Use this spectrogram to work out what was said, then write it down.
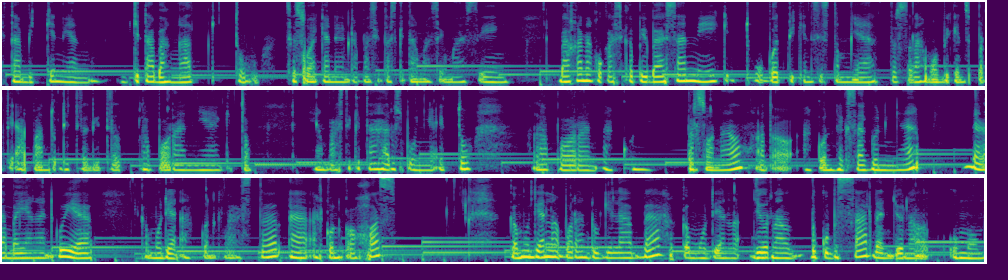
Kita bikin yang kita banget sesuaikan dengan kapasitas kita masing-masing. Bahkan aku kasih kebebasan nih gitu buat bikin sistemnya. Terserah mau bikin seperti apa untuk detail-detail laporannya gitu. Yang pasti kita harus punya itu laporan akun personal atau akun heksagonia dalam bayanganku ya. Kemudian akun cluster uh, akun kohos. Kemudian laporan rugi laba kemudian jurnal buku besar dan jurnal umum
